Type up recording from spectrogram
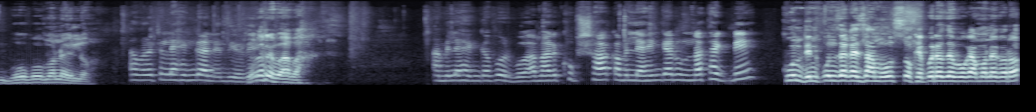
বউ বউ মনে হইল। আমার একটা লেহেঙ্গা এনে দিও রে। বাবা। আমি লেহেঙ্গা পরবো। আমার খুব শখ। আমার লেহেঙ্গার উন্না থাকবে। কোন দিন কোন জায়গায় যামু চোখে পড়ে যাব গা মনে করো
